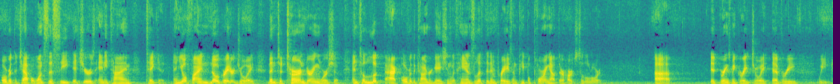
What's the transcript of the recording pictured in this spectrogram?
over at the chapel wants this seat, it's yours anytime. Take it. And you'll find no greater joy than to turn during worship and to look back over the congregation with hands lifted in praise and people pouring out their hearts to the Lord. Uh, it brings me great joy every week.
